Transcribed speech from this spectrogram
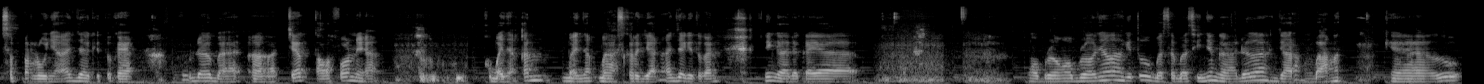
seperlunya aja gitu. Kayak udah uh, chat telepon ya kebanyakan banyak bahas kerjaan aja gitu kan. Ini nggak ada kayak ngobrol-ngobrolnya lah gitu bahasa basinya nggak ada lah jarang banget. Kayak lu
